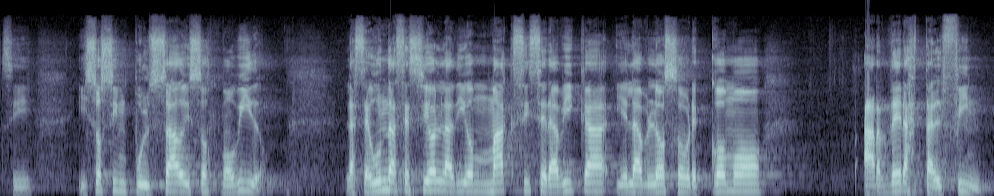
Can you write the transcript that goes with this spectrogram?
¿sí? y sos impulsado y sos movido. La segunda sesión la dio Maxi Ceravica y él habló sobre cómo arder hasta el fin.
